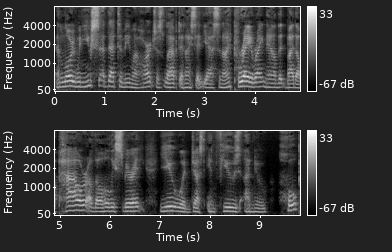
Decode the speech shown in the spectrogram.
And Lord, when you said that to me, my heart just leapt and I said yes. And I pray right now that by the power of the Holy Spirit, you would just infuse a new hope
